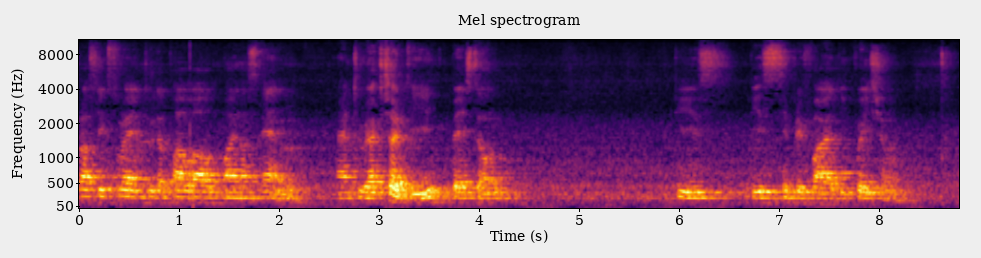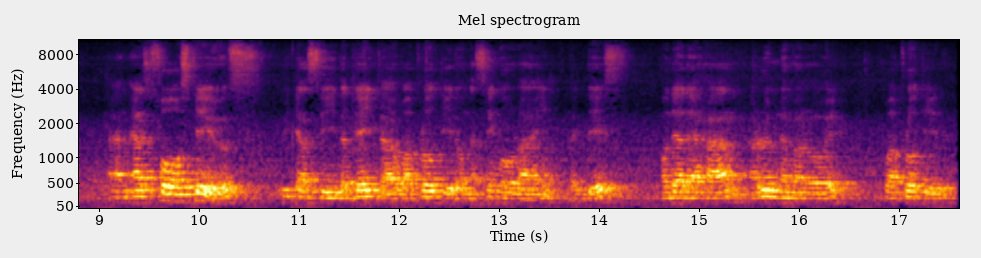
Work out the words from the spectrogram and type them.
plastic strain to the power of minus n and triaxiality based on this, this simplified equation. And as four steels, we can see the data were plotted on a single line like this. On the other hand, aluminum alloy were plotted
